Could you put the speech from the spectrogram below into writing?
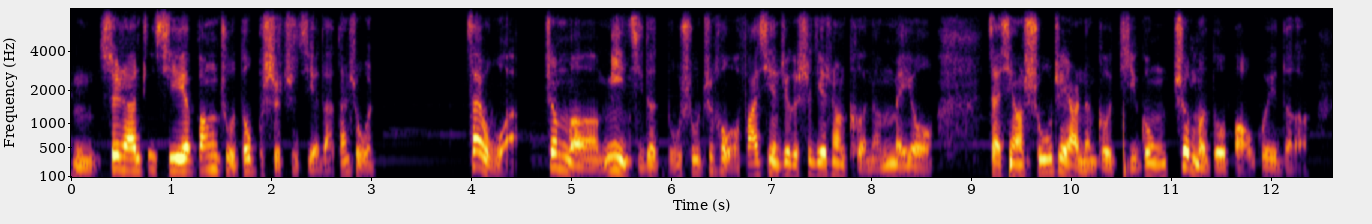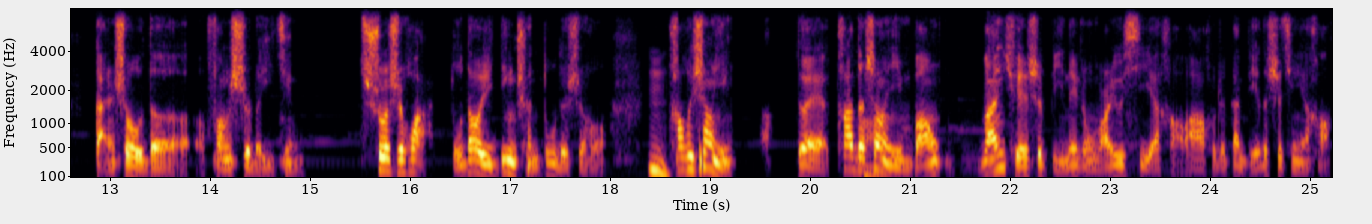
嗯，虽然这些帮助都不是直接的，但是我在我这么密集的读书之后，我发现这个世界上可能没有再像书这样能够提供这么多宝贵的感受的方式了。已经，说实话，读到一定程度的时候，嗯，它会上瘾啊。对，它的上瘾完完全是比那种玩游戏也好啊，或者干别的事情也好，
